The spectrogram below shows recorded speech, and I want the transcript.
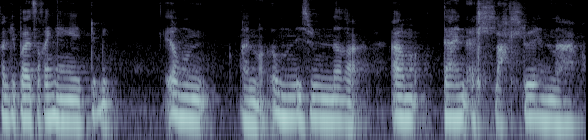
қалипаатеқангангиаттумик ерн ана ернисуннера аама таан алларлуиннаава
